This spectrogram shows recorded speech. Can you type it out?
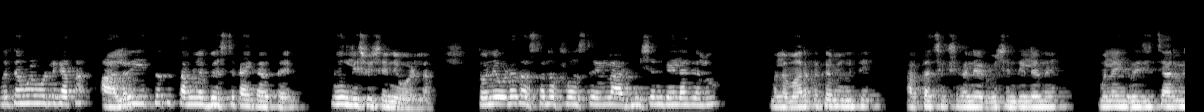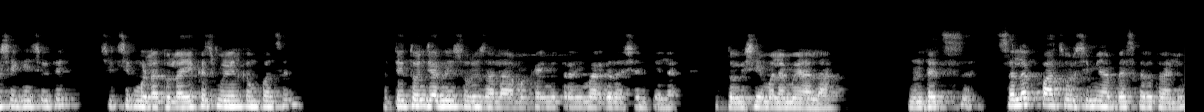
मग त्यामुळे म्हटलं की आता आलं इथं तर चांगलं बेस्ट काय करता येईल? मी इंग्लिश विषय निवडला. तो निवडत असताना फर्स्ट इयरला ऍडमिशन घ्यायला गेलो. मला मार्क कमी होते. अर्थात शिक्षकांनी ऍडमिशन दिलं नाही. मला इंग्रजी चार विषय घ्यायचे होते. शिक्षक म्हणला तुला एकच मिळेल कंपल्सरी दोन जर्नी सुरू झाला. मग काही मित्रांनी मार्गदर्शन केलं. तो विषय मला मिळाला. सलग पाच वर्ष मी अभ्यास करत राहिलो.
